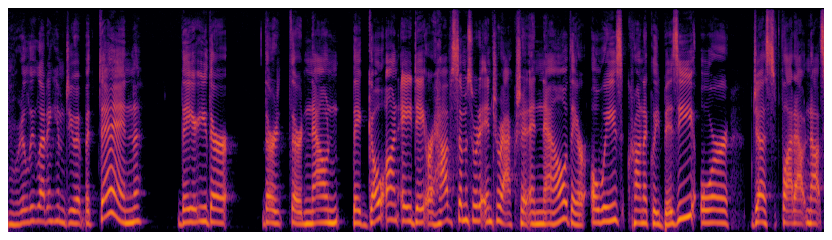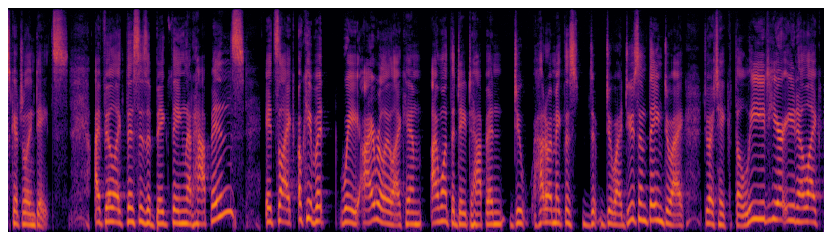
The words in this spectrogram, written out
really letting him do it. But then they are either they're they're now they go on a date or have some sort of interaction and now they are always chronically busy or just flat out not scheduling dates. I feel like this is a big thing that happens. It's like, okay, but wait, I really like him. I want the date to happen. Do how do I make this do, do I do something? Do I do I take the lead here? You know, like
